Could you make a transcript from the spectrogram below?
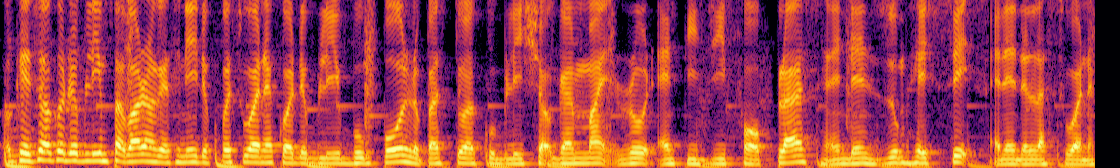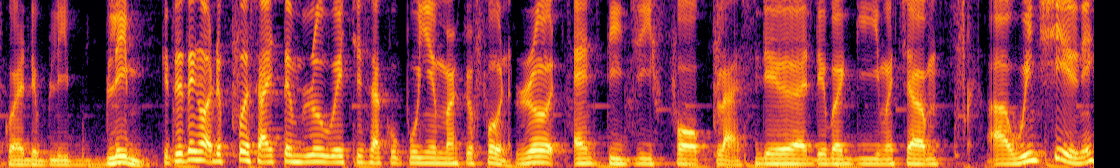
Okay, so aku ada beli empat barang kat sini. The first one aku ada beli boom pole. Lepas tu aku beli shotgun mic Rode NTG4 Plus And then Zoom H6 And then the last one aku ada beli Blim. Kita tengok the first item dulu Which is aku punya microphone Rode NTG4 Plus. Dia ada bagi macam uh, Windshield ni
